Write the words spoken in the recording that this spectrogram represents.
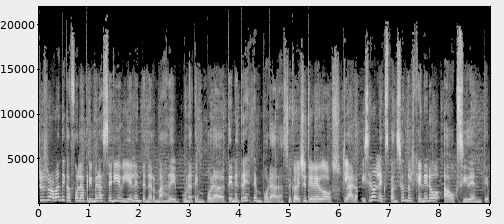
Jun romántica fue la primera serie Biel en tener más de una temporada. Tiene tres temporadas. Sekaiichi tiene dos. Claro, hicieron la expansión del género a Occidente.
